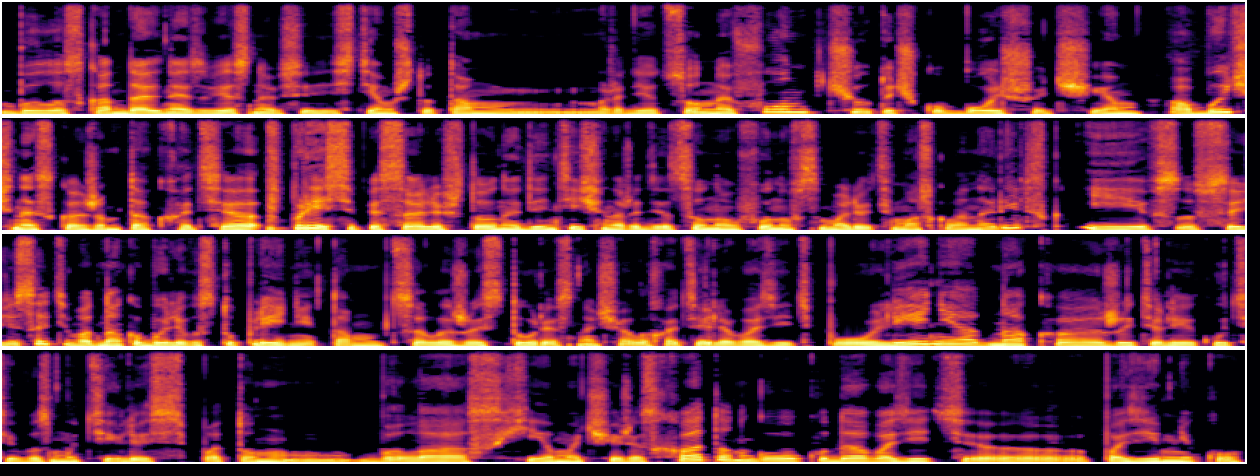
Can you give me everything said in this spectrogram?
было скандально известно в связи с тем, что там радиационный фон чуточку больше, чем обычный, скажем так, хотя в прессе писали, что он идентичен радиационному фону в самолете Москва-Норильск. И в связи с этим, однако, были выступления. Там целая же история. Сначала хотели возить по Лене, однако жители Якутии возмутились. Потом была схема через Хатангу, куда возить возить э, по зимнику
